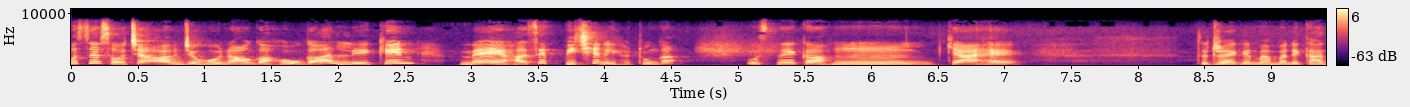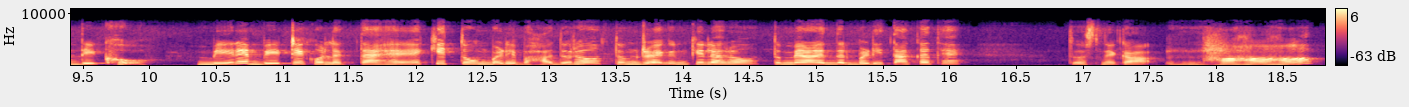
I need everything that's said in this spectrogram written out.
उसने सोचा अब जो होना होगा होगा लेकिन मैं यहाँ से पीछे नहीं हटूँगा। उसने कहा हम्म, क्या है? तो ड्रैगन मामा ने कहा देखो मेरे बेटे को लगता है कि तुम बड़े बहादुर हो तुम ड्रैगन किलर हो तुम मेरे अंदर बड़ी ताकत है। तो उसने कहा हाँ हाँ हाँ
